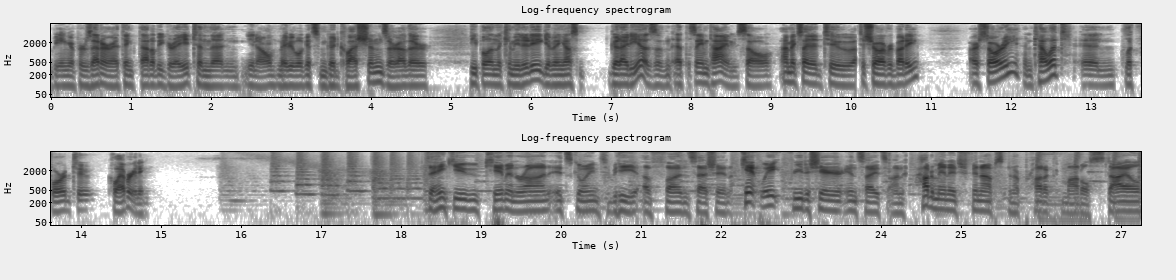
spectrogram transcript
being a presenter, I think that'll be great. And then, you know, maybe we'll get some good questions or other people in the community giving us good ideas at the same time. So I'm excited to to show everybody our story and tell it and look forward to collaborating. Thank you, Kim and Ron. It's going to be a fun session. Can't wait for you to share your insights on how to manage FinOps in a product model style.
